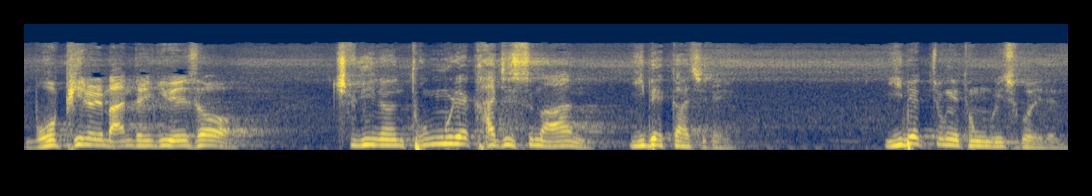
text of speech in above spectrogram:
모피를 만들기 위해서 죽이는 동물의 가지수만 200가지래요. 200종의 동물이 죽어야 된대.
